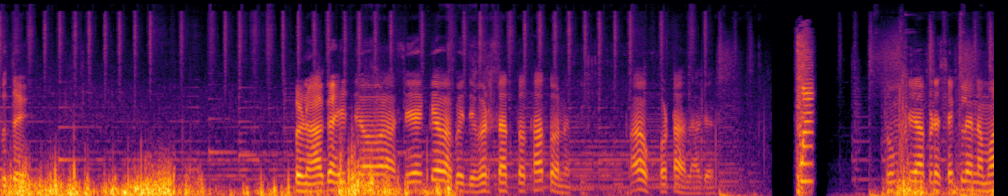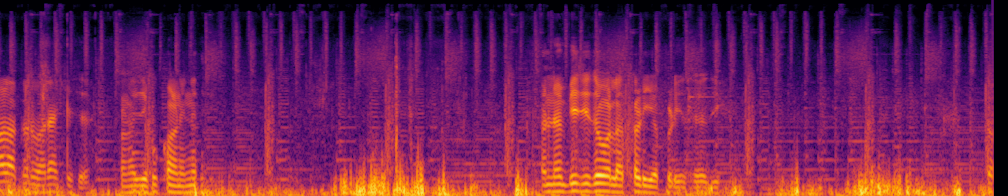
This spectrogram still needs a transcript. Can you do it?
બધે પણ આગાહી દેવાવાળા છે કેવા કોઈ વરસાદ તો થતો નથી. આવ ખોટા લાગે. તુમથી આપણે સેકલાના માળા કરવા રાખી છે. પણ હજી ફૂકાણી નથી. અને બીજી તો ઓલા થળીએ પડી છે હજી. તો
